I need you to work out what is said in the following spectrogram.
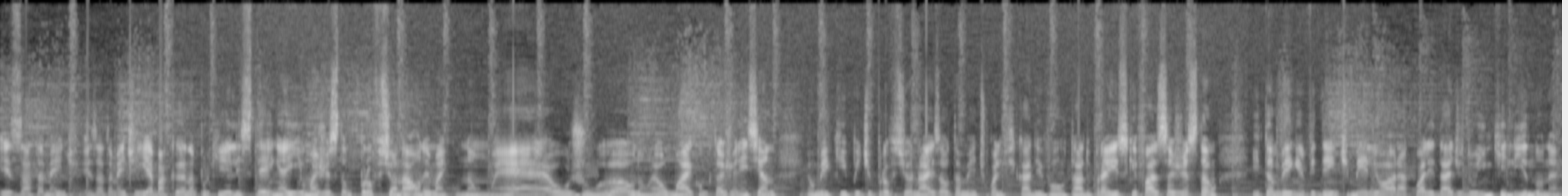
Exatamente, exatamente. E é bacana porque eles têm aí uma gestão profissional, né, Maicon? Não é o João, não é o Maicon que está gerenciando, é uma equipe de profissionais altamente qualificada e voltado para isso que faz essa gestão. E também, evidente, melhora a qualidade do inquilino, né?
